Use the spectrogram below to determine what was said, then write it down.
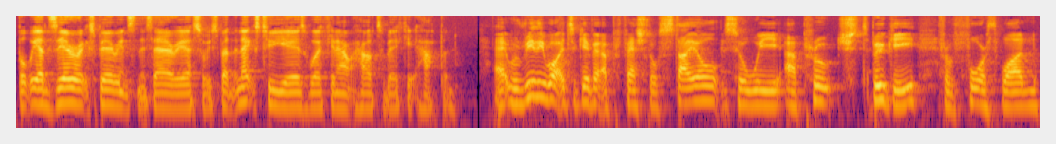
but we had zero experience in this area, so we spent the next two years working out how to make it happen. Uh, we really wanted to give it a professional style, so we approached Boogie from Forth One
